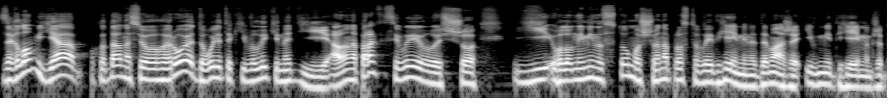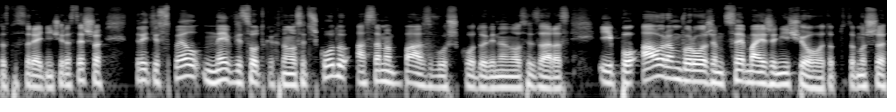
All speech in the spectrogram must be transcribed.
Загалом я покладав на цього героя доволі такі великі надії, але на практиці виявилось, що її головний мінус в тому, що вона просто в лейтгеймі не демаже і в мідгеймі вже безпосередньо, через те, що третій спел не в відсотках наносить шкоду, а саме базову шкоду він наносить зараз. І по аурам ворожим це майже нічого. Тобто, тому що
